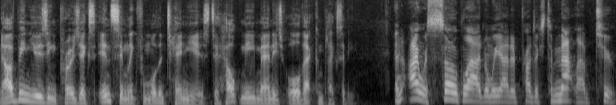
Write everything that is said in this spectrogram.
Now, I've been using projects in Simulink for more than 10 years to help me manage all that complexity. And I was so glad when we added projects to MATLAB too.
